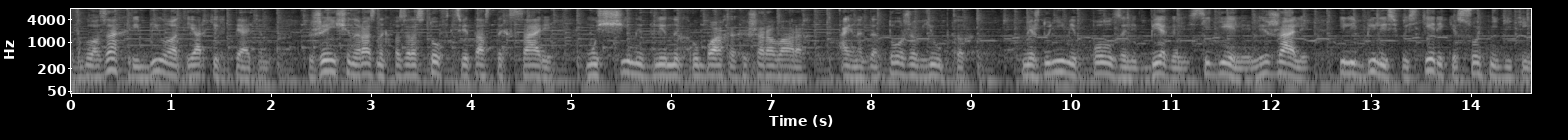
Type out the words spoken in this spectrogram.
В глазах рябило от ярких пятен. Женщины разных возрастов в цветастых сари, мужчины в длинных рубахах и шароварах, а иногда тоже в юбках. Между ними ползали, бегали, сидели, лежали или бились в истерике сотни детей.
